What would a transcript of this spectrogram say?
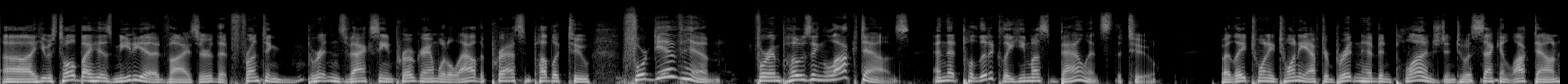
uh, he was told by his media advisor that fronting Britain's vaccine program would allow the press and public to forgive him for imposing lockdowns, and that politically he must balance the two. By late 2020, after Britain had been plunged into a second lockdown,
